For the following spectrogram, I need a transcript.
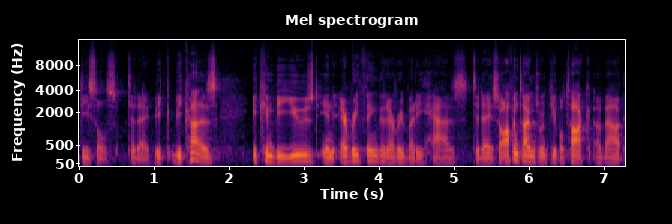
diesels today, Be because it can be used in everything that everybody has today. So oftentimes when people talk about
